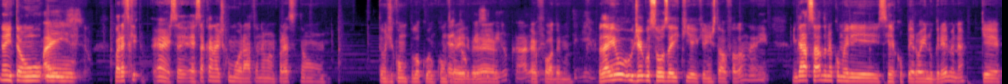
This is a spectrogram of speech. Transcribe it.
Não, então, Mas. o- parece que... É, é, é sacanagem com o Morata, né, mano? Parece que estão... Estão de complô co- contra é, ele, velho. É- cara. É velho. foda, mano. Seguindo. Mas aí o, o Diego Souza aí que, que a gente tava falando, né? Engraçado, né? Como ele se recuperou aí no Grêmio, né? Porque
